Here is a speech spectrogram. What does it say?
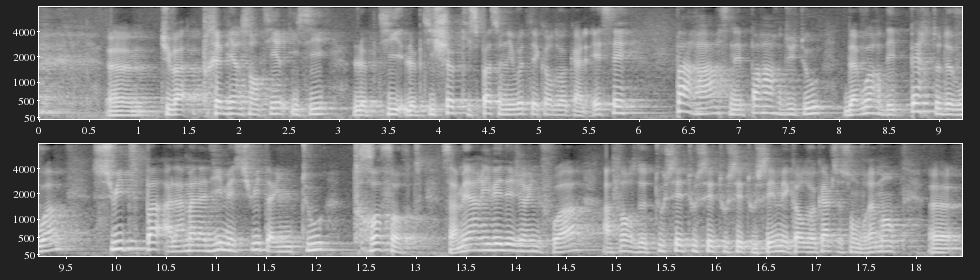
euh, tu vas très bien sentir ici le petit, le petit choc qui se passe au niveau de tes cordes vocales et c'est pas rare, ce n'est pas rare du tout d'avoir des pertes de voix suite pas à la maladie mais suite à une toux trop forte. Ça m'est arrivé déjà une fois, à force de tousser, tousser, tousser, tousser, mes cordes vocales se sont vraiment euh,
